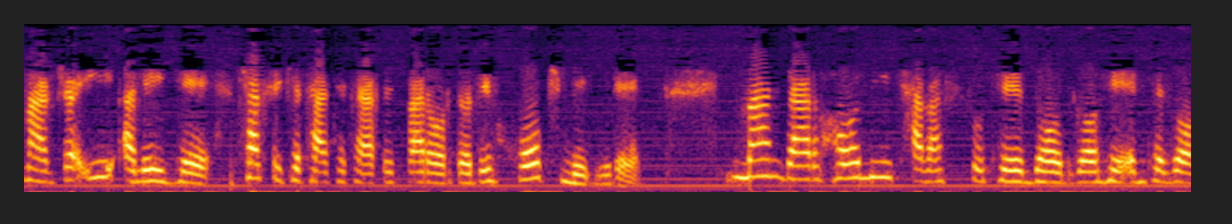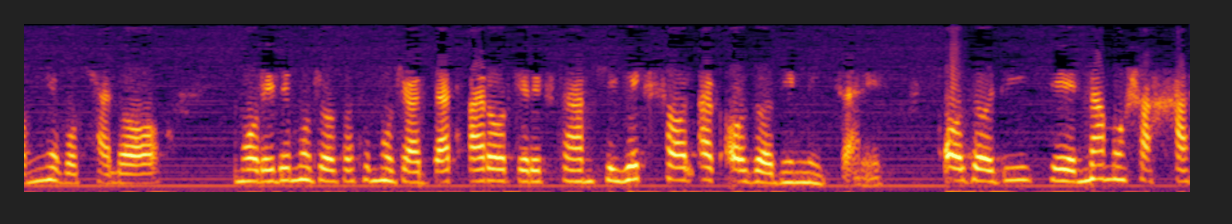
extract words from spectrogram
مرجعی علیه کسی که تحت تعقیب قرار داده حکم بگیره. من در حالی توسط دادگاه انتظامی وکلا مورد مجازات مجدد قرار گرفتم که یک سال از آزادی میگذره. آزادی که نه مشخص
